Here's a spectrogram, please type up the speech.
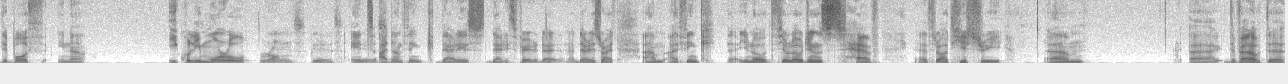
they both in a equally moral wrong Yes. Yes. it yes. i don't think that is that is fair that Yeah. uh, that is right um i think uh, you know theologians have uh, throughout history um uh developed the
